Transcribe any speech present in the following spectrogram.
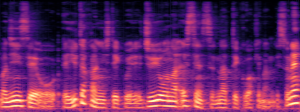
ま人生を豊かにしていく上で重要なエッセンスになっていくわけなんですよね。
